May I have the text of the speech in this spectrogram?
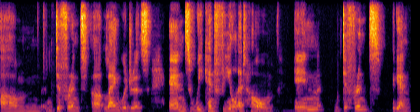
um, different uh, languages, and we can feel at home in different, again,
